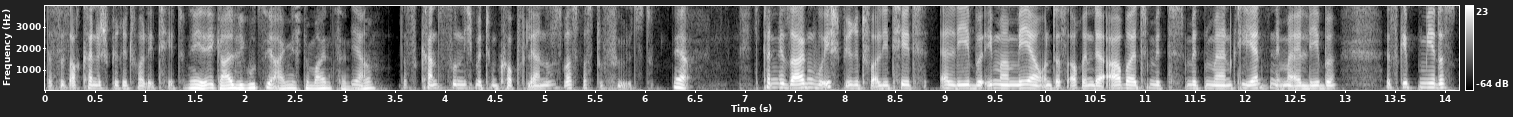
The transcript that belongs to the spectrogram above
Das ist auch keine Spiritualität. Nee, egal wie gut sie eigentlich gemeint sind. Ja. Ne? Das kannst du nicht mit dem Kopf lernen. Das ist was, was du fühlst. Ja. Ich kann dir sagen, wo ich Spiritualität erlebe, immer mehr und das auch in der Arbeit mit, mit meinen Klienten immer erlebe. Es gibt mir das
